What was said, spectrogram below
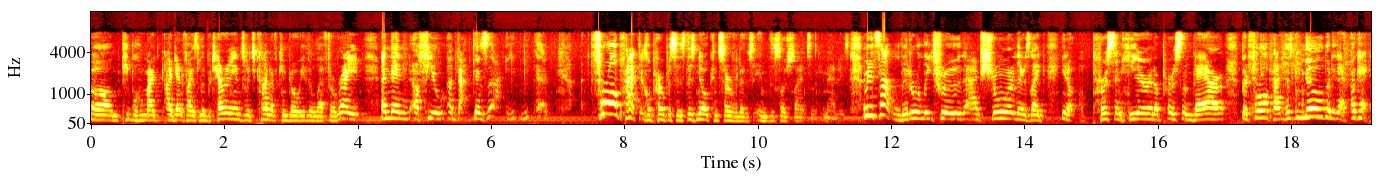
um, people who might identify as libertarians, which kind of can go either left or right, and then a few. Uh, there's uh, for all practical purposes, there's no conservatives in the social sciences and humanities. I mean, it's not literally true. That I'm sure there's like, you know, a person here and a person there, but for all practical, there's nobody there. Okay,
